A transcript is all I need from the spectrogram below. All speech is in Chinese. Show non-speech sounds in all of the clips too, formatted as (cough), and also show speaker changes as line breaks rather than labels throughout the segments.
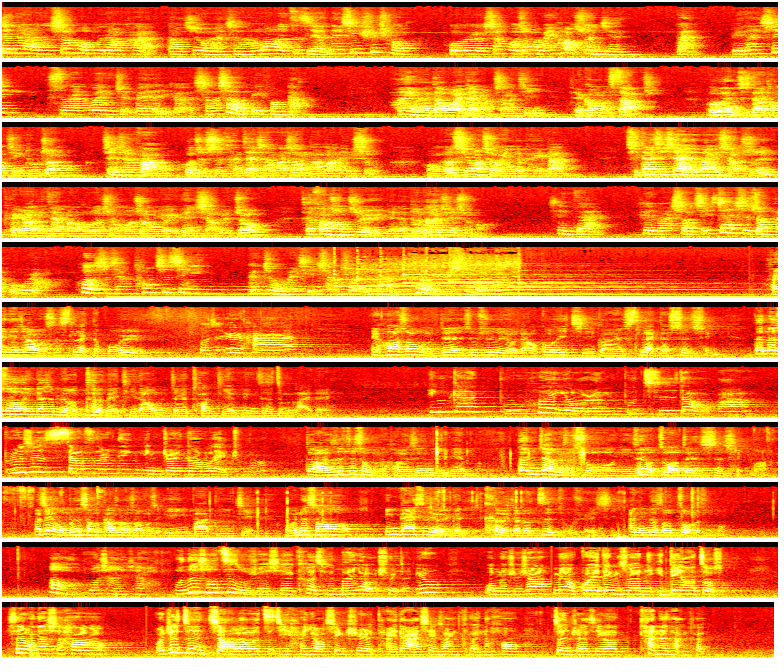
现代人的生活步调快，导致我们常常忘了自己的内心需求，忽略了生活中的美好瞬间。但别担心，Slack 为你准备了一个小小的避风港。
欢迎来到外带马杀鸡 Take on Massage。不论你是在通勤途中、健身房，或者是瘫在沙发上挠马铃薯，我们都希望成为你的陪伴。期待接下来的半个小时，可以让你在忙碌的生活中有一片小绿洲，在放松之余也能得到一些什么。
现在可以把手机暂时转为勿扰，或者是将通知静音，跟着我们一起享受这段特别的时光吧。
嗨，大家，我是 Slack 的博宇。
我是玉涵。
哎，话说我们之前是不是有聊过一集关于 Slack 的事情？但那时候应该是没有特别提到我们这个团体的名字是怎么来的。
应该不会有人不知道吧？不就是 self learning enjoy knowledge 吗？
对啊，这就是我们的核心理念嘛。但这样子说，你真有做到这件事情吗？而且我们那时候高中的时候不是一零八第一届，我们那时候应该是有一个课叫做自主学习。那你那时候做了什么？
哦，我想一下，我那时候自主学习的课其实蛮有趣的，因为我们学校没有规定说你一定要做什么，所以我那时候。我就真的找了我自己很有兴趣的台大线上课，然后整学期都看那堂课。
